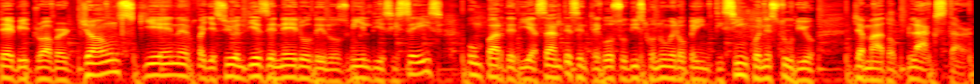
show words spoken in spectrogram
David Robert Jones, quien falleció el 10 de enero de 2016. Un par de días antes entregó su disco número 25 en estudio llamado Black Star.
